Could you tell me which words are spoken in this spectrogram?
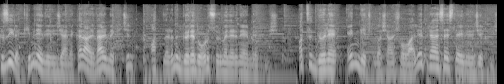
kızıyla kimin evleneceğine karar vermek için atlarını göle doğru sürmelerini emretmiş. Atı göle en geç ulaşan şövalye prensesle evlenecekmiş.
